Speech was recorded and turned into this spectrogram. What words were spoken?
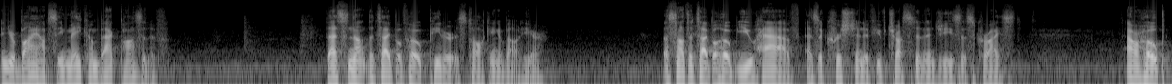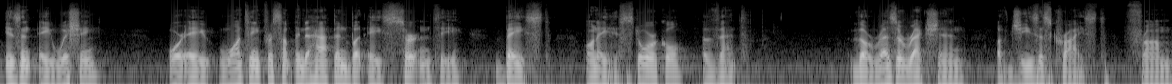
and your biopsy may come back positive. That's not the type of hope Peter is talking about here. That's not the type of hope you have as a Christian if you've trusted in Jesus Christ. Our hope isn't a wishing or a wanting for something to happen, but a certainty based on a historical event the resurrection of Jesus Christ from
